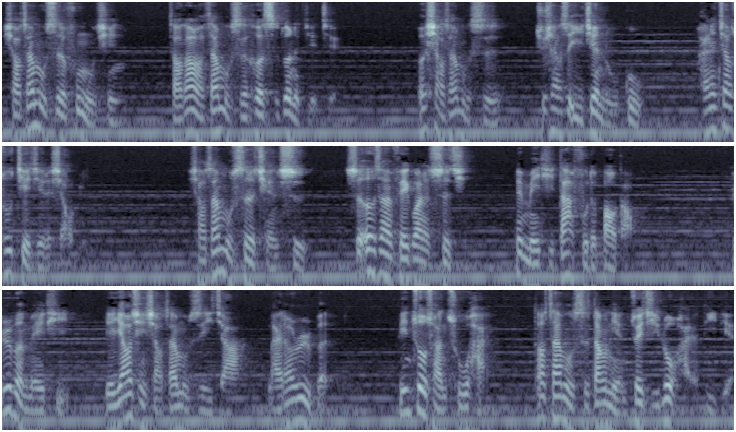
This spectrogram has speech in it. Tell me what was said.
小詹姆斯的父母亲找到了詹姆斯·赫斯顿的姐姐，而小詹姆斯就像是一见如故。还能叫出姐姐的小名。小詹姆斯的前世是二战飞官的事情，被媒体大幅的报道。日本媒体也邀请小詹姆斯一家来到日本，并坐船出海，到詹姆斯当年坠机落海的地点，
